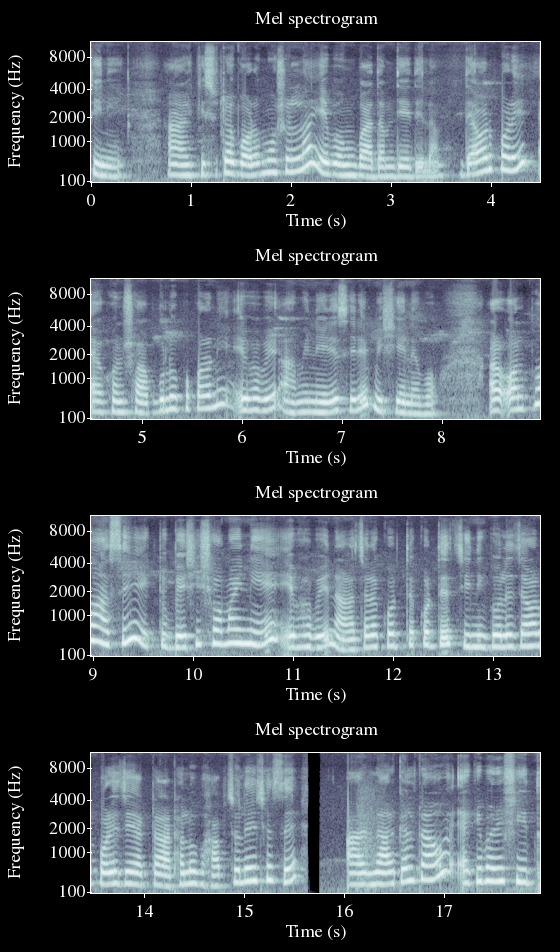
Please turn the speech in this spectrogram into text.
চিনি। আর কিছুটা গরম মশলা এবং বাদাম দিয়ে দিলাম। দেওয়ার পরে এখন সবগুলো উপকরণই এভাবে আমি নেড়ে সেড়ে মিশিয়ে নেব। আর অল্প আছে একটু বেশি সময় নিয়ে এভাবে নাড়াচাড়া করতে করতে চিনি গলে যাওয়ার পরে যে একটা আঠালো ভাব চলে এসেছে, আর নারকেলটাও একেবারে সিদ্ধ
